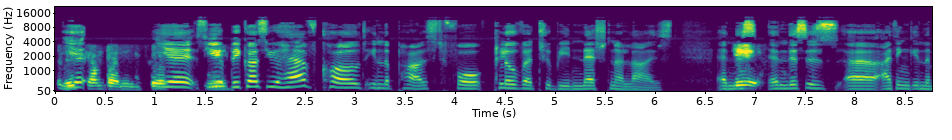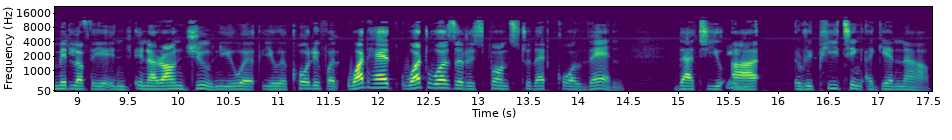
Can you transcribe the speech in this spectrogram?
this yeah, company. Because yes, you, because you have called in the past for Clover to be nationalized. And this, yes. and this is, uh, I think, in the middle of the year, in, in around June, you were you were calling for what had what was the response to that call then, that you mm. are repeating again now?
